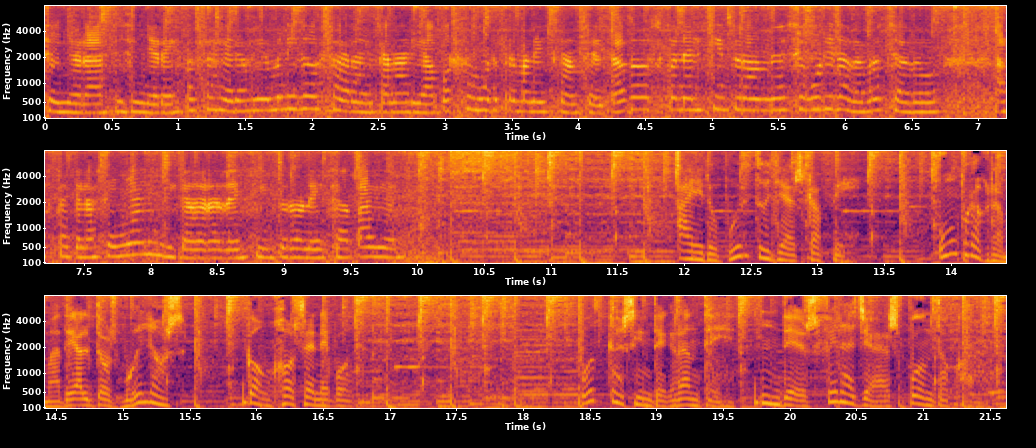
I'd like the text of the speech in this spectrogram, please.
Señoras y señores pasajeros, bienvenidos a Gran Canaria. Por favor, permanezcan sentados con el cinturón de seguridad abrochado hasta que la señal indicadora de cinturones se apague. Aeropuerto Jazz Café, un programa de altos vuelos con José Nebot. Podcast integrante de esferajazz.com.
